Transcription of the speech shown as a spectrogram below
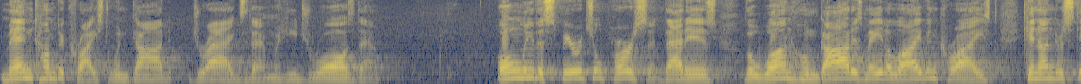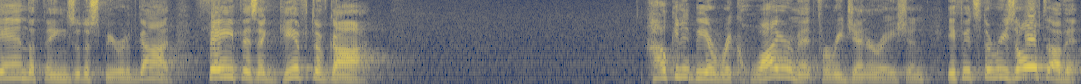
Men come to Christ when God drags them, when He draws them. Only the spiritual person, that is, the one whom God has made alive in Christ, can understand the things of the Spirit of God. Faith is a gift of God. How can it be a requirement for regeneration if it's the result of it?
